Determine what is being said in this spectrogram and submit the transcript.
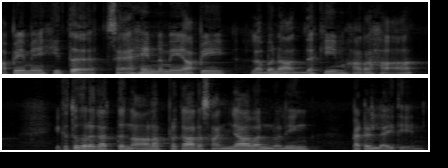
අපේ මේ හිත සෑහෙන්න මේ අපි ලබන අත්දැකීම් හරහා එකතු කරගත්ත নানা ප්‍රකාර සංඥාවන් වලින් පැටලිලායි තියෙන්නේ.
